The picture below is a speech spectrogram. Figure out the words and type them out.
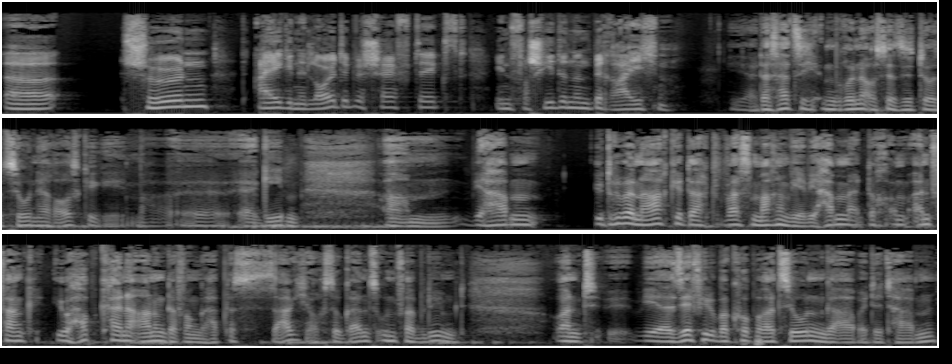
äh, schön eigene Leute beschäftigst in verschiedenen Bereichen. Ja, das hat sich im Grunde aus der Situation herausgegeben, äh, ergeben. Ähm, wir haben drüber nachgedacht, was machen wir? Wir haben doch am Anfang überhaupt keine Ahnung davon gehabt. Das sage ich auch so ganz unverblümt. Und wir sehr viel über Kooperationen gearbeitet haben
